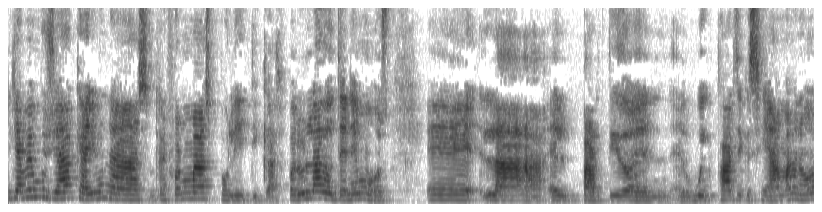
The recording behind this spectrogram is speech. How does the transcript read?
ya vemos ya que hay unas reformas políticas. Por un lado tenemos eh, el partido, el, el, Whig Party que se llama, ¿no?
